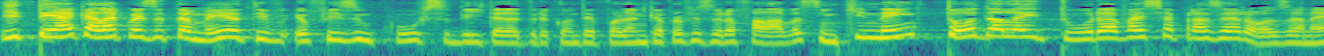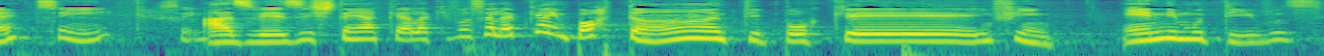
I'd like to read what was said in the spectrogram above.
E tem aquela coisa também, eu, tive, eu fiz um curso de literatura contemporânea que a professora falava assim, que nem toda leitura vai ser prazerosa, né? Sim. Sim. Às vezes tem aquela que você lê porque é importante, porque, enfim, N motivos.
